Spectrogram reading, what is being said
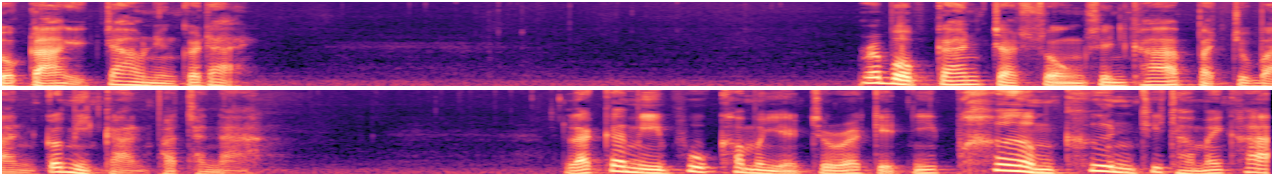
ตัวกลางอีกเจ้าหนึ่งก็ได้ ระบบการจัดส่งสินค้าปัจจุบันก็มีการพัฒนา และก็มีผู้เข้ามาอย่างธุรกิจนี้เพิ่มขึ้นที่ทำให้ค่า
